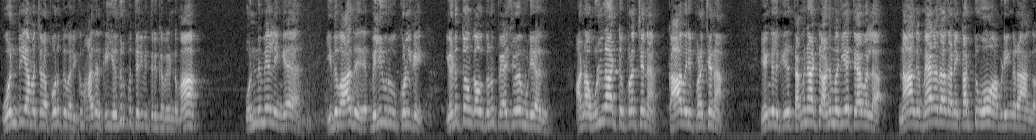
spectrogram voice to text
ஒன்றிய அமைச்சரை பொறுத்த வரைக்கும் அதற்கு எதிர்ப்பு தெரிவித்திருக்க வேண்டுமா? ஒண்ணுமே இல்லைங்க. இதுவாது வெளியுறவு கொள்கை. எடுத்தோம் கவுத்தோன்னு பேசவே முடியாது. ஆனா உள்நாட்டு பிரச்சனை காவிரி பிரச்சனை எங்களுக்கு தமிழ்நாட்டு அனுமதியே தேவையில்ல. நாங்கள் மேகதாது அணை கட்டுவோம் அப்படிங்கிறாங்க.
